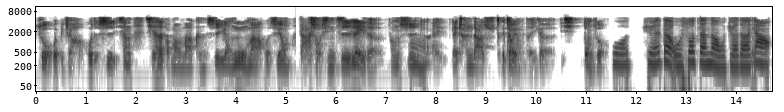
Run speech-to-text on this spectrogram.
做会比较好？或者是像其他的爸爸妈妈，可能是用怒骂或者是用打手心之类的方式嗯来、来传达这个教养的一个一些动作。我觉得，我说真的，我觉得要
